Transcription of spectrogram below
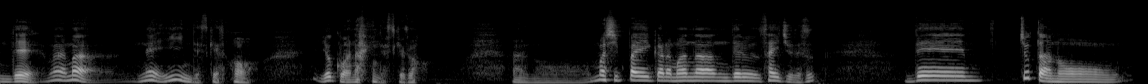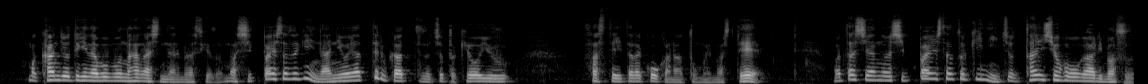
んでまあまあねいいんですけどよくはないんですけどあの、まあ、失敗から学んでる最中です。でちょっとあのまあ、感情的な部分の話になりますけど、まあ、失敗した時に何をやってるかっていうのをちょっと共有させていただこうかなと思いまして私あの失敗した時にちょっと対処法があります。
